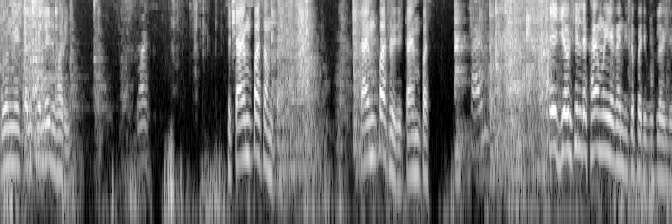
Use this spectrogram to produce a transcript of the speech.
दोन मेकॅनिकल लईच भारी. हे टाइमपास आमचा. टाइमपास होते टाइमपास हे जेवशील तर काय मग एखादी चपाती भूक लागली.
